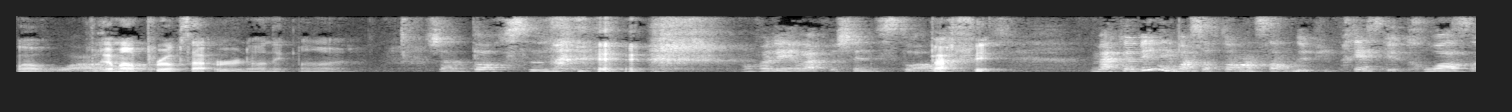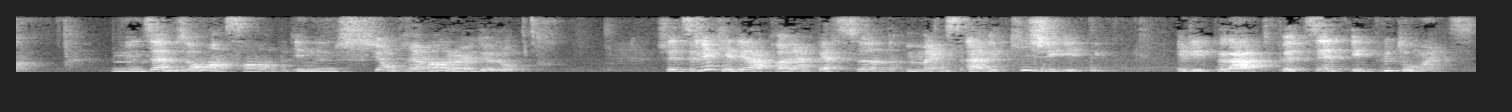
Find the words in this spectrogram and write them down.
wow. Wow. Vraiment props à eux, là, honnêtement. J'adore ça. On va lire la prochaine histoire. Parfait. Ma copine et moi sortons ensemble depuis presque trois ans. Nous nous amusons ensemble et nous nous soucions vraiment l'un de l'autre. Je dirais qu'elle est la première personne mince avec qui j'ai été. Elle est plate, petite et plutôt mince.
